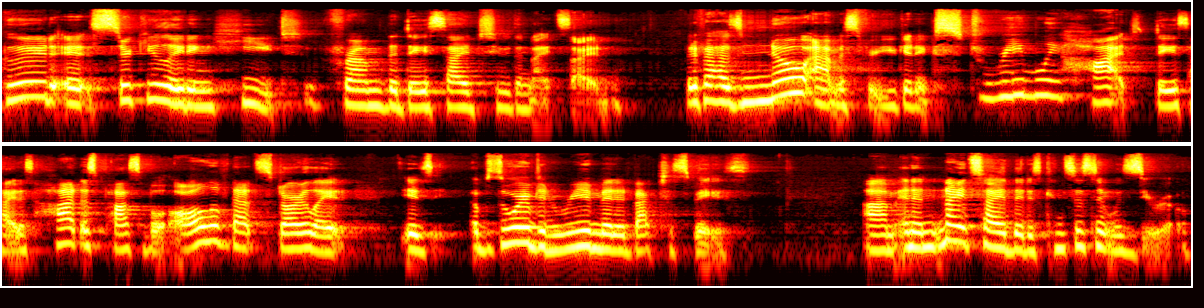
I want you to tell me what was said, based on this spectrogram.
good at circulating heat from the day side to the night side. But if it has no atmosphere, you get extremely hot day side, as hot as possible. All of that starlight is absorbed and re-emitted back to space. Um, and a night side that is consistent with zero.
